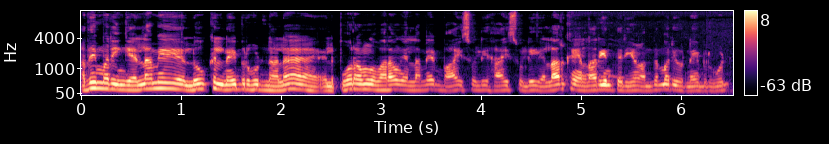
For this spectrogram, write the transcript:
அதே மாதிரி இங்கே எல்லாமே லோக்கல் நெய்பர்ஹுட்னால இல்லை போகிறவங்க வரவங்க எல்லாமே பாய் சொல்லி ஹாய் சொல்லி எல்லாருக்கும் எல்லாரையும் தெரியும். அந்த மாதிரி ஒரு நெய்பர்ஹுட்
